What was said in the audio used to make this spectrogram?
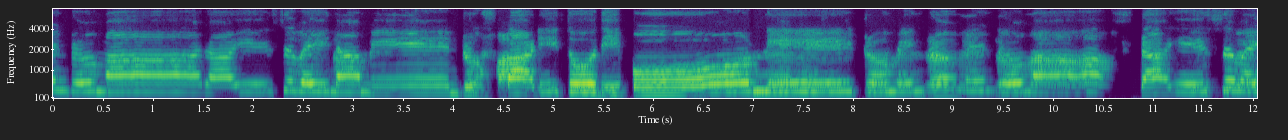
என்றும் மாறாயிசுவை நாம் என்றும் பாடி துதிப்போம். நேற்றும் இன்றும் என்றும் இயேசுவை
